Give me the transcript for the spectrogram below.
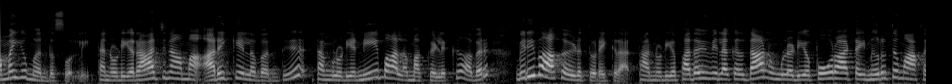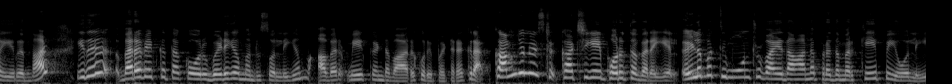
அமையும் என்று சொல்லி தன்னுடைய ராஜினாமா அறிக்கையில வந்து தங்களுடைய நேபாள மக்களுக்கு அவர் விரிவாக எடுத்துரைக்கிறார். தன்னுடைய பதவி விலகல் தான் உங்களுடைய போராட்டை நிறுத்தமாக இருந்தால் இது வரவேற்கத்தக்க ஒரு விடயம் என்று சொல்லியும் அவர் மேற்கண்டவாறு குறிப்பிட்டிருக்கிறார். கம்யூனிஸ்ட் கட்சியை பொறுத்தவரையில் எழுபத்தி மூன்று வயதான பிரதமர் கே பி ஓலி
